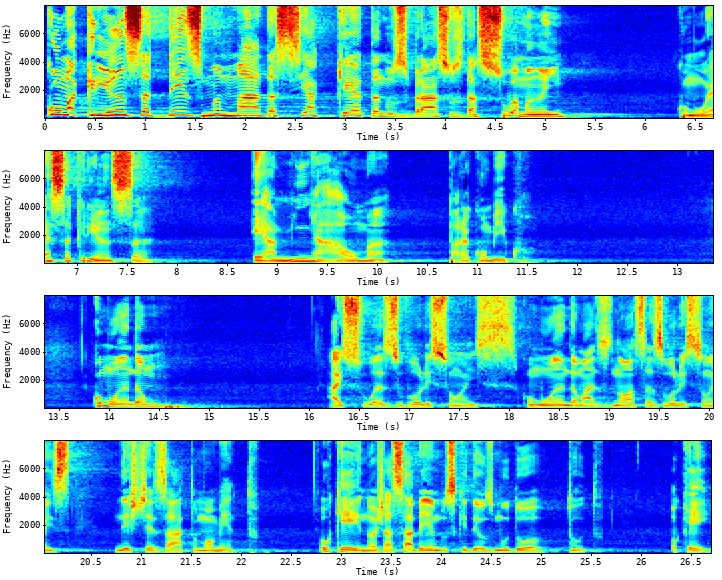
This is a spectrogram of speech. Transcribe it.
Como uma criança desmamada se aquieta nos braços da sua mãe, como essa criança é a minha alma para comigo. Como andam as suas volições, como andam as nossas volições neste exato momento. Ok, nós já sabemos que Deus mudou tudo. Ok,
